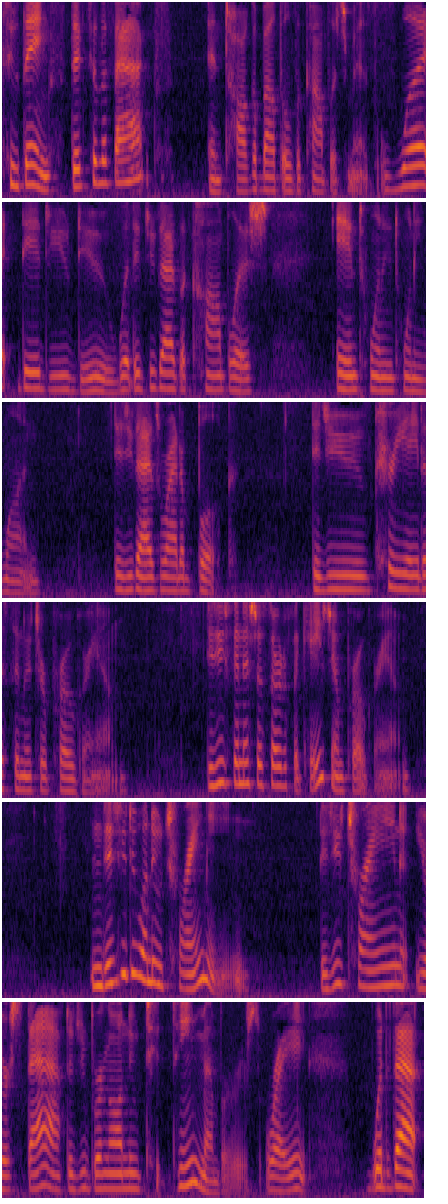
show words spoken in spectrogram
two things stick to the facts and talk about those accomplishments. What did you do? What did you guys accomplish in 2021? Did you guys write a book? Did you create a signature program? Did you finish a certification program? Did you do a new training? Did you train your staff? Did you bring on new t- team members, right? What did that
